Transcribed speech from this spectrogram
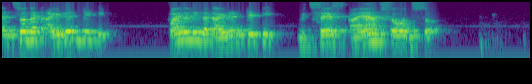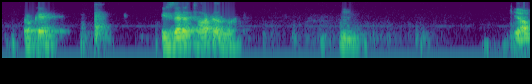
and so that identity, finally, that identity which says, I am so and so. Okay. Is that a thought or not? Hmm. Yeah.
